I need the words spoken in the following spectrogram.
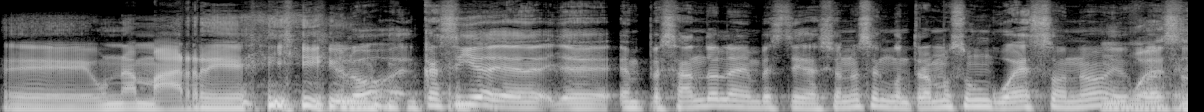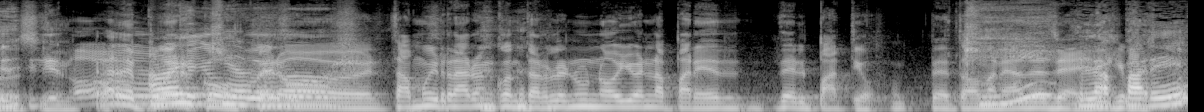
eh, un amarre y Y luego, un- casi eh, eh, empezando la investigación, nos encontramos un hueso, ¿no? Un Y fue hueso, sí. ¡oh! Era de puerco, pero está muy raro encontrarlo en un hoyo en la pared del patio. De todas maneras, desde ahí ¿En la dijimos, pared?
